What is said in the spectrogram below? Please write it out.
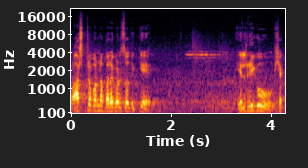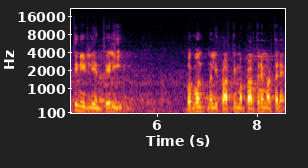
ರಾಷ್ಟ್ರವನ್ನು ಬಲಗೊಳಿಸೋದಕ್ಕೆ ಎಲ್ರಿಗೂ ಶಕ್ತಿ ನೀಡಲಿ ಅಂಥೇಳಿ ಭಗವಂತನಲ್ಲಿ ಪ್ರಾರ್ಥಿ ಪ್ರಾರ್ಥನೆ ಮಾಡ್ತಾನೆ.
